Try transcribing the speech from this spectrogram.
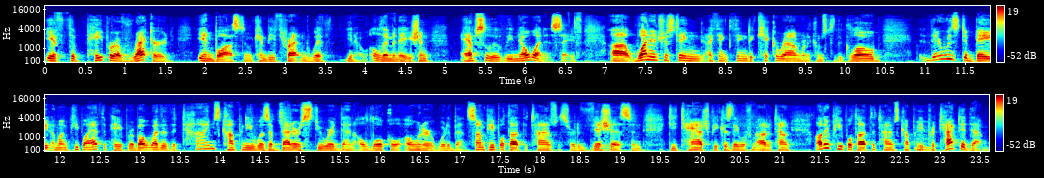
if the paper of record in Boston can be threatened with you know, elimination, absolutely no one is safe. Uh, one interesting, I think, thing to kick around when it comes to the Globe there was debate among people at the paper about whether the Times company was a better steward than a local owner would have been. Some people thought the Times was sort of vicious and detached because they were from out of town. Other people thought the Times company mm. protected them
